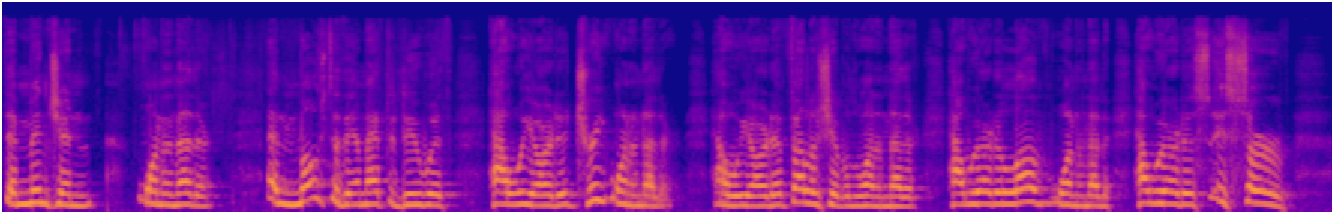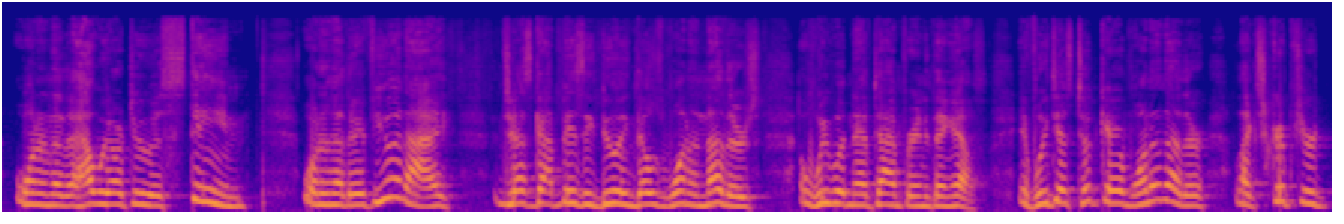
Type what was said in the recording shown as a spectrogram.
that mention one another. And most of them have to do with how we are to treat one another, how we are to fellowship with one another, how we are to love one another, how we are to serve one another, how we are to esteem one another. If you and I just got busy doing those one another's, we wouldn't have time for anything else. If we just took care of one another like Scripture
